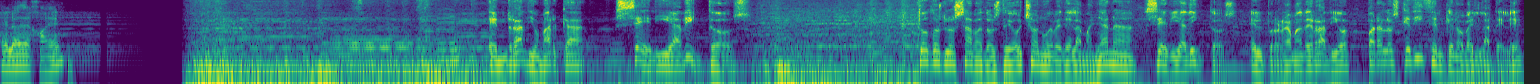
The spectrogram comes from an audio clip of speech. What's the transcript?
ahí lo dejo, ¿eh? En Radio Marca, Seriadictos. Todos los sábados de 8 a 9 de la mañana, Seriadictos, el programa de radio para los que dicen que no ven la tele.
